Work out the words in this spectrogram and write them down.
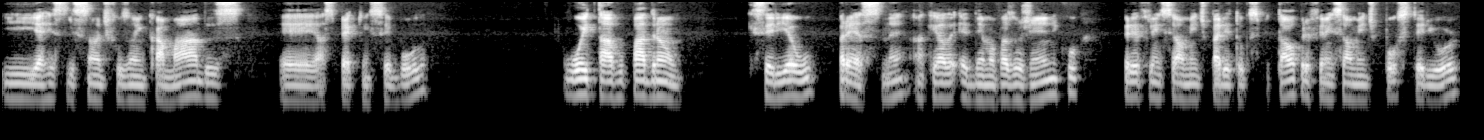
e a restrição à difusão em camadas, é, aspecto em cebola. O oitavo padrão, que seria o PRES, né, aquele edema vasogênico, preferencialmente paretooccipital, preferencialmente posterior,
